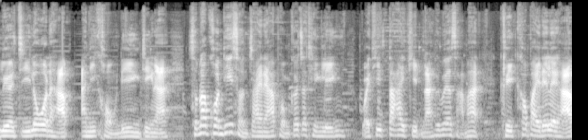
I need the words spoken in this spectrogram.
เรือจีโร่นะครับ อันนี้ของดีจริงๆนะสำหรับคนที่สนใจนะครับผมก็จะทิ้งลิงก์ไว้ที่ใต้คลิปนะเพื่อนๆสามารถคลิกเข้าไปได้เลยครับ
